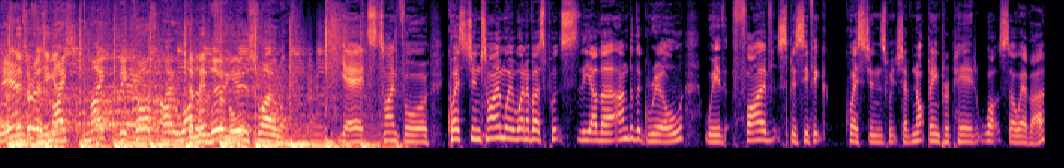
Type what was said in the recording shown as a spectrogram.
The answer is, mate, mate, because I want to do you slowly. Yeah, it's time for question time where one of us puts the other under the grill with five specific questions which have not been prepared whatsoever.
